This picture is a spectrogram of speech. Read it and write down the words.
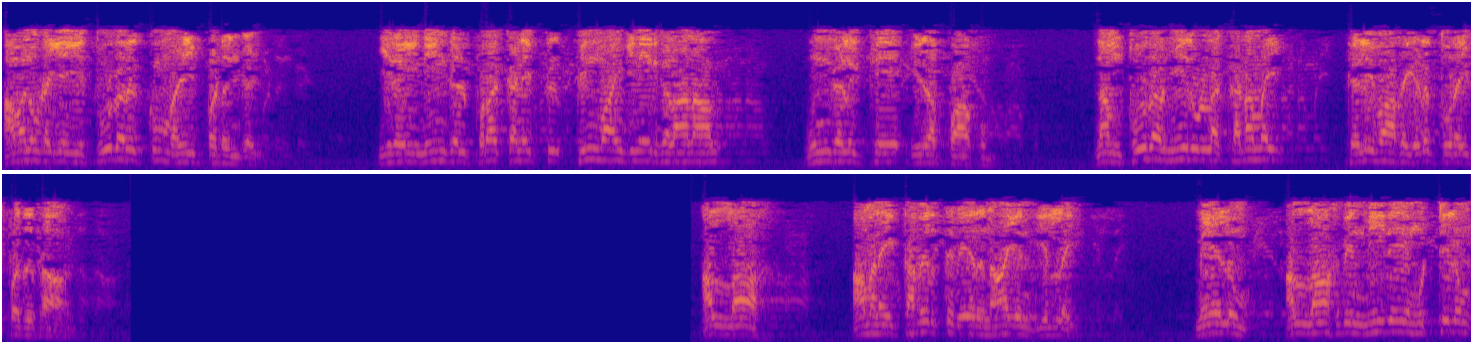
அவனுடைய தூதருக்கும் வழிபடுங்கள். இதை நீங்கள் புறக்கணித்து பின்வாங்கினீர்களானால் உங்களுக்கே இழப்பாகும். நம் தூதர் மீதுள்ள கடமை தெளிவாக எடுத்துரைப்பதுதான். அல்லாஹ் அவனை தவிர்த்து வேறு நாயன் இல்லை. மேலும் அல்லாஹுவின் மீதே முற்றிலும்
